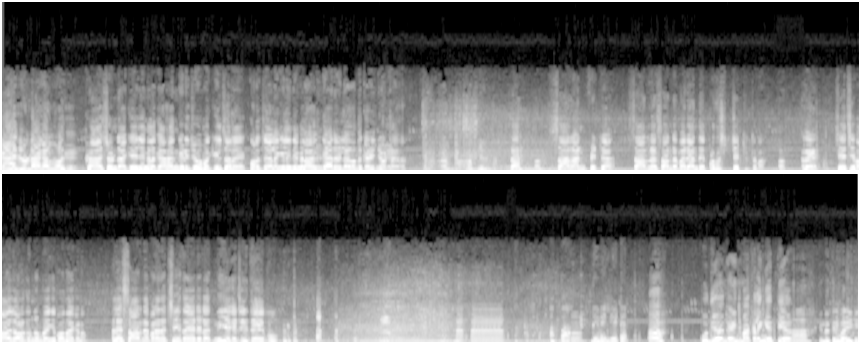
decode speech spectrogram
കാശുണ്ടാക്കാൻ നോക്ക്. കാശുണ്ടാക്കിയ ഞങ്ങളൊക്കെ അഹങ്കരിച്ചു പോകും വക്കീൽ സാറേ. കുറച്ചാലെങ്കിലും ഞങ്ങൾ അഹങ്കാരം ഇല്ലാതെ ഒന്ന് കഴിഞ്ഞോട്ടെ. ദാ, സാർ അൺഫിറ്റാ സാറിനെ സാറിന്റെ വരാന്തെ പ്രതിഷ്ഠിച്ചിട്ട് വാ. അതെ ചേച്ചി വാതിൽ ഉറക്കുന്ന മുമ്പ് എങ്കിൽ പോന്നേക്കണം. അല്ലെ സാറിനെ പറയുന്ന ചീത്ത കേട്ടിട്ട് നീയൊക്കെ ചീത്തയായി പോ അപ്പാ ദേ വലിയേട്ടൻ. ആ. ഉദ്യോഗം കഴിഞ്ഞ് മക്കളിങ് എത്തിയോ? ഇന്നത്തിരി ഇന്നിത്തിരി വൈകി.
